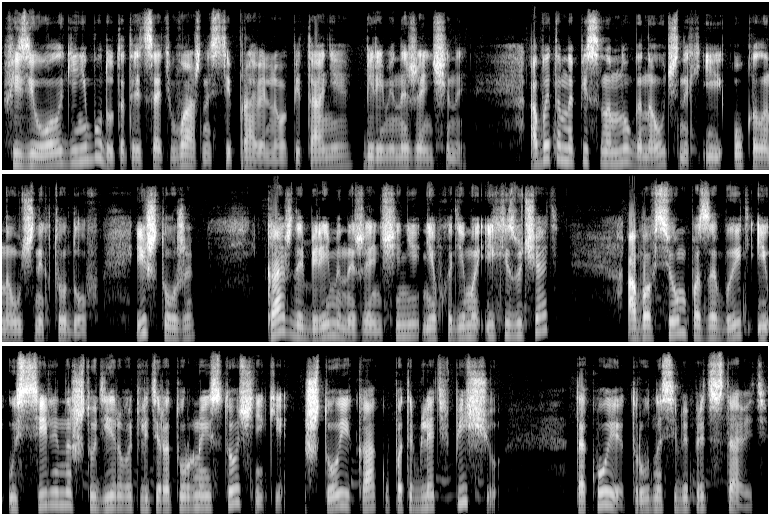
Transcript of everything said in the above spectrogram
Физиологи не будут отрицать важности правильного питания беременной женщины – об этом написано много научных и околонаучных трудов. И что же? Каждой беременной женщине необходимо их изучать? Обо всем позабыть и усиленно штудировать литературные источники, что и как употреблять в пищу? Такое трудно себе представить.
